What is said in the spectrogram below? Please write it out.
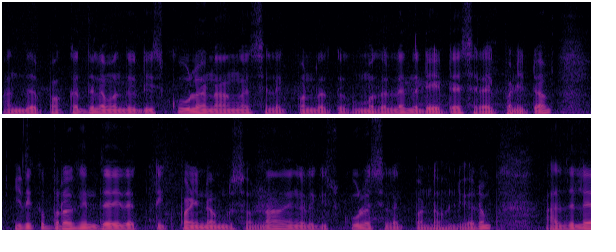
அந்த பக்கத்தில் வந்துட்டு ஸ்கூலை நாங்கள் செலக்ட் பண்ணுறதுக்கு முதல்ல இந்த டேட்டை செலக்ட் பண்ணிட்டோம். இதுக்கு பிறகு இந்த இதை டிக் பண்ணிட்டோம்னு சொன்னால் எங்களுக்கு ஸ்கூலை செலக்ட் பண்ண வேண்டி வரும். அதில்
